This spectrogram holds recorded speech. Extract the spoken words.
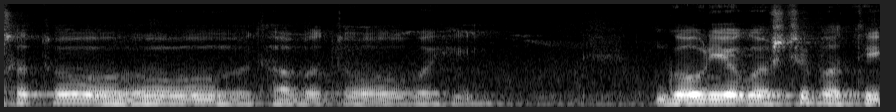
सतो धवतो वही गौरी गोष्ठीपति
